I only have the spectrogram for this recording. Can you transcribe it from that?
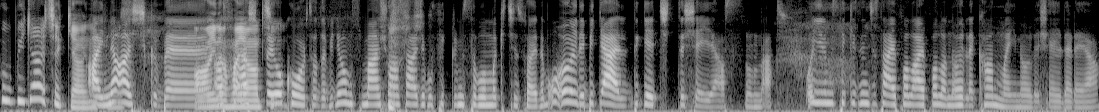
bu bir gerçek yani. Ay ne aşkı be. Aynı Aslında aşk da hayatı- yok ortada biliyor musun? Ben şu an sadece bu fikrimi savunmak için söyledim. O öyle bir geldi geçti şeyi aslında. O 28. sayfalar falan öyle kanmayın öyle şeylere ya.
